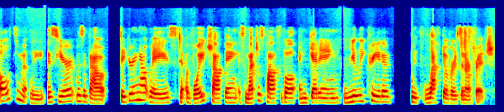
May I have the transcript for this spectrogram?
ultimately this year was about figuring out ways to avoid shopping as much as possible and getting really creative with leftovers in our fridge.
